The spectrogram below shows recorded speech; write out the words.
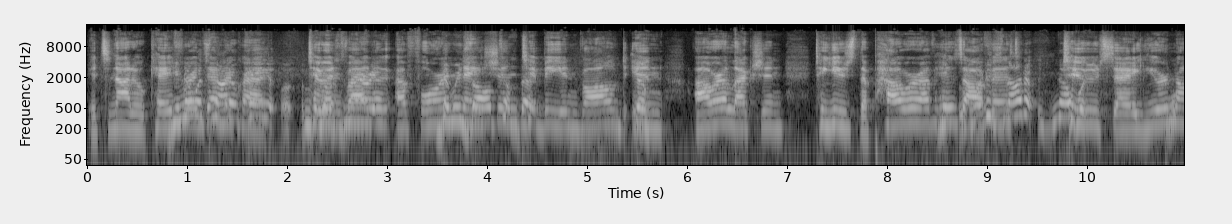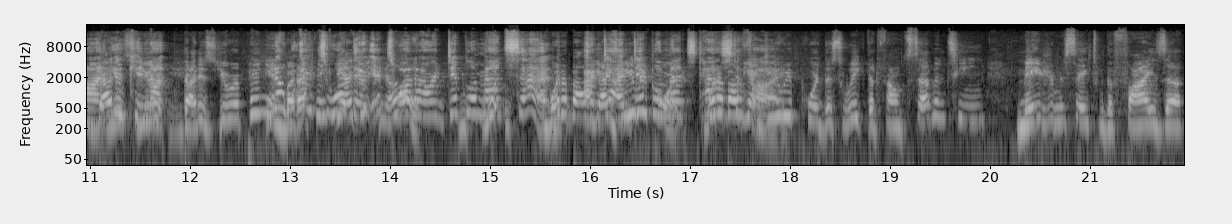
It's not okay for a Democrat okay, uh, to Rosemary? invite a, a foreign nation the- to be involved the- in our election, to use the power of his What is office not a- no, to what- say you're not, that you is your- cannot. that is your opinion, No, but I think what the it's no. what our diplomats said. What about Our the IG report? What about the. IG report this week that found 17 major mistakes with the FISA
